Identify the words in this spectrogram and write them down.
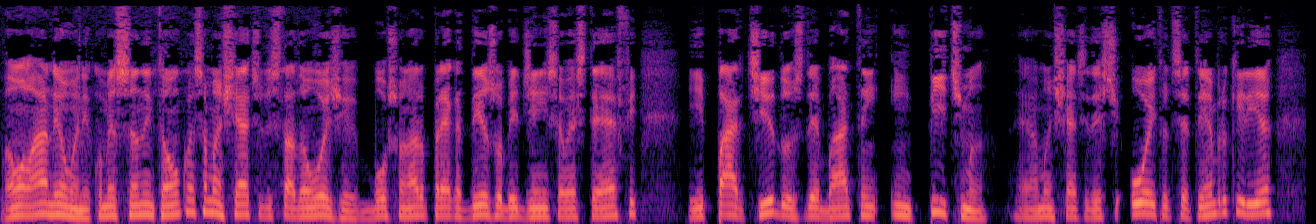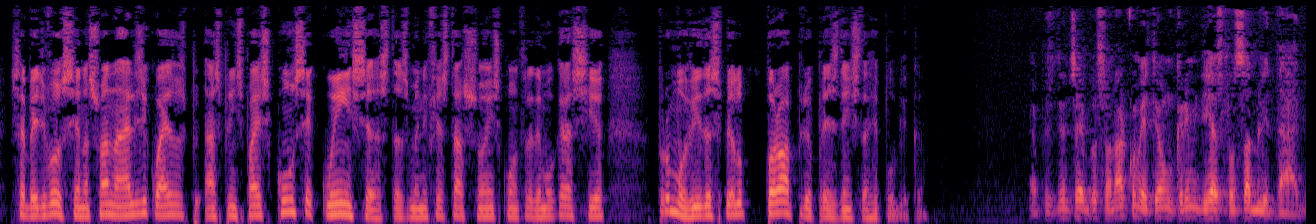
Vamos lá, Neumann. Começando então com essa manchete do Estadão hoje. Bolsonaro prega desobediência ao STF e partidos debatem impeachment. É a manchete deste 8 de setembro. Eu queria saber de você, na sua análise, quais as principais consequências das manifestações contra a democracia promovidas pelo próprio presidente da República. O presidente Jair Bolsonaro cometeu um crime de responsabilidade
